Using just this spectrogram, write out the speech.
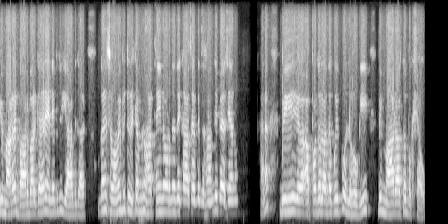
ਵੀ ਮਹਾਰਾਜ ਬਾਰ-ਬਾਰ ਕਹਿ ਰਹੇ ਨੇ ਵੀ ਤੂੰ ਯਾਦ ਕਰ। ਉਹ ਕਹਿੰਦੇ ਸਵਾਮੀ ਵੀ ਤੁਸੀਂ ਤਾਂ ਮੈਨੂੰ ਹੱਥ ਨਹੀਂ ਲਾਉਣ ਦਿੰਦੇ ਖਾਸ ਕਰਕੇ ਦਸਾਂ ਦੇ ਪੈਸਿਆਂ ਨੂੰ। ਹਨਾ? ਵੀ ਆਪਾਂ ਤੋਂ ਲੱਗਦਾ ਕੋਈ ਭੁੱਲ ਹੋ ਗਈ ਵੀ ਮਹਾਰਾਜ ਤੋਂ ਬਖਸ਼ਾਓ।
